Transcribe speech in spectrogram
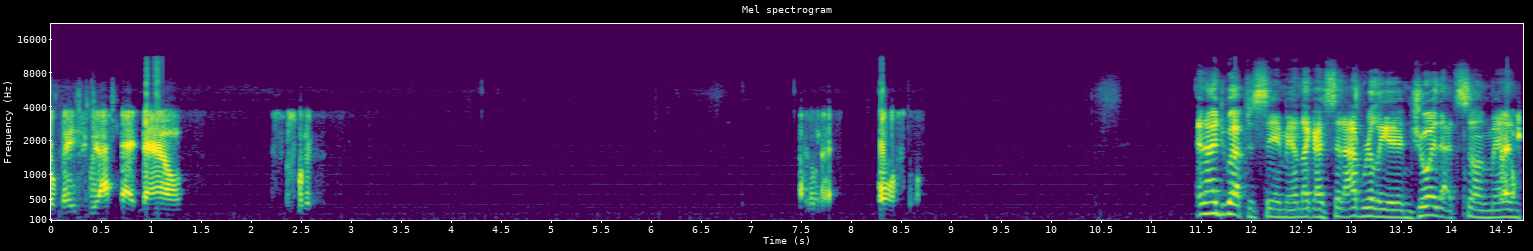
So basically, I sat down. with a- I don't know, Also, And I do have to say, man, like I said, I really enjoy that song, man.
